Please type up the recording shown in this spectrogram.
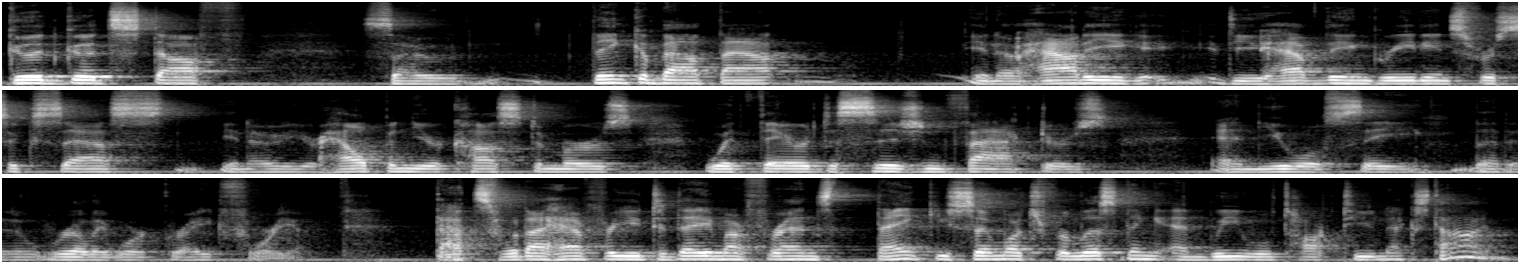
good good stuff. So think about that. You know, how do you do you have the ingredients for success? You know, you're helping your customers with their decision factors and you will see that it'll really work great for you. That's what I have for you today, my friends. Thank you so much for listening, and we will talk to you next time.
